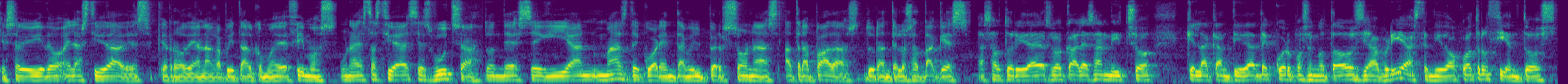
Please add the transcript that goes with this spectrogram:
que se ha vivido en las ciudades que rodean la capital. Como decimos, una de estas ciudades es Bucha, donde seguían más de 40.000 personas atrapadas durante los ataques. Las autoridades locales han dicho que la cantidad de cuerpos encontrados ya habría ascendido a 400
